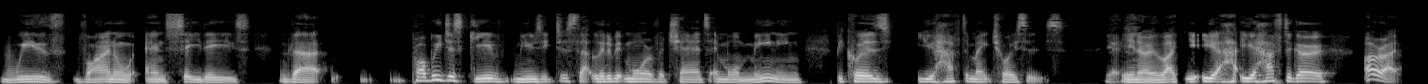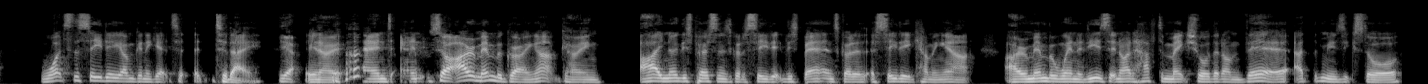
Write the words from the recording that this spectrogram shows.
with vinyl and CDs that probably just give music just that little bit more of a chance and more meaning because you have to make choices. Yes. You know, like you, you, ha- you have to go, all right, what's the CD I'm going to get to, today? Yeah. You know, and, and so I remember growing up going, I know this person has got a CD, this band's got a, a CD coming out. I remember when it is, and I'd have to make sure that I'm there at the music store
